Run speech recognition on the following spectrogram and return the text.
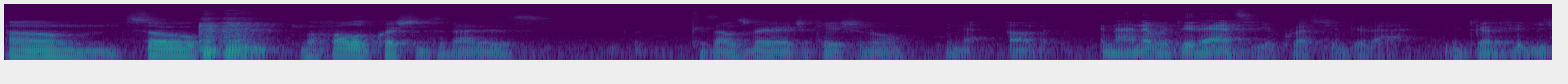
Um, so my follow-up question to that is, because that was very educational. You know, um, and I never did answer your question, did I? You, go- you,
